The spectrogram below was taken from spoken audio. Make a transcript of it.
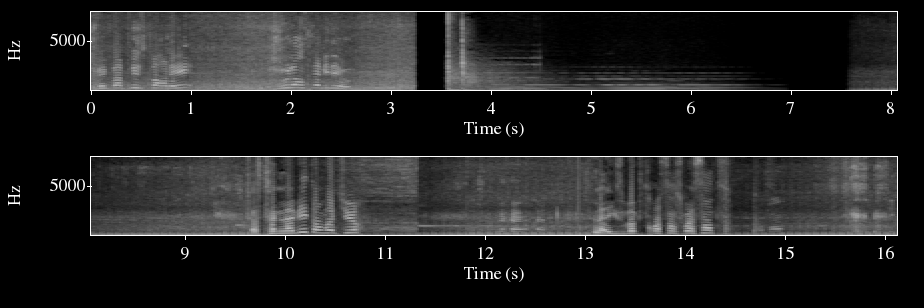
Je vais pas plus parler, je vous lance la vidéo. Ça se traîne la bite en voiture La Xbox 360 Comment? C'est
